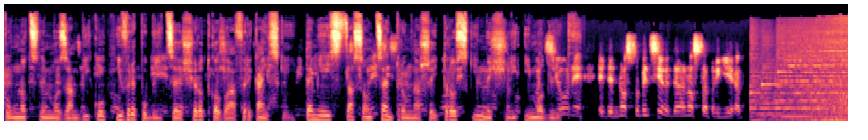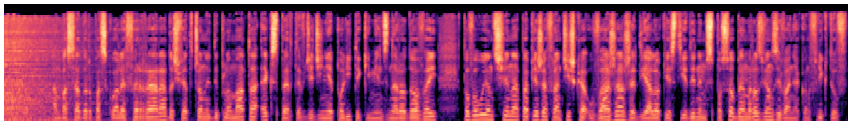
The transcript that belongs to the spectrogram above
północnym Mozambiku i w Republice Środkowoafrykańskiej. Te miejsca są centrum naszej troski, myśli i modlitw. Ambasador Pasquale Ferrara, doświadczony dyplomata, ekspert w dziedzinie polityki międzynarodowej, powołując się na papieża Franciszka, uważa, że dialog jest jedynym sposobem rozwiązywania konfliktów.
